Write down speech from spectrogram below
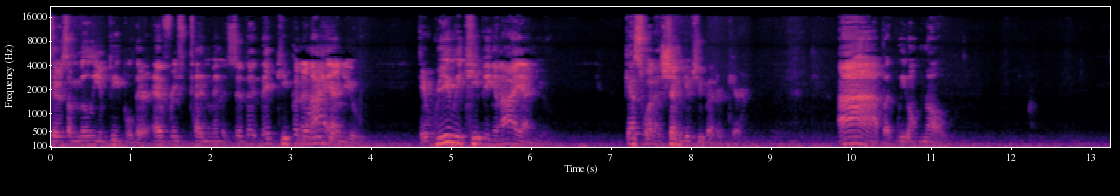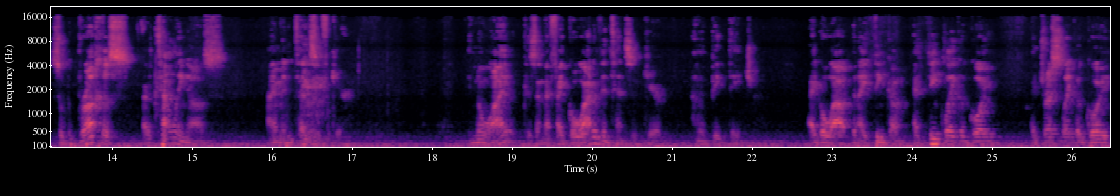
there's a million people there every 10 minutes. They're, they're keeping an eye on you. They're really keeping an eye on you. Guess what? Hashem gives you better care. Ah, but we don't know. So the brachas are telling us I'm intensive care. You know why? Because then if I go out of intensive care, I'm in big danger. I go out and I think I'm I think like a goy, I dress like a goy,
